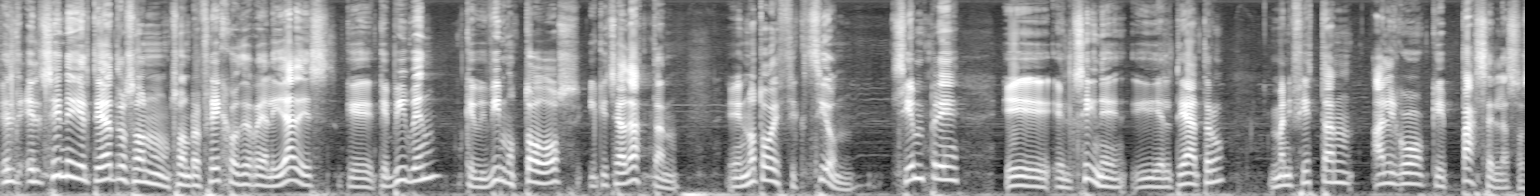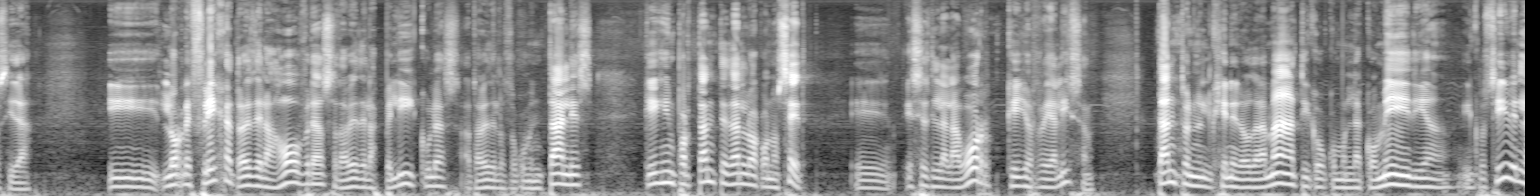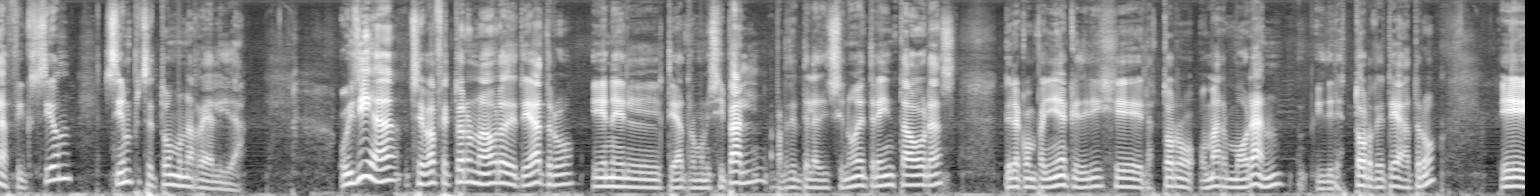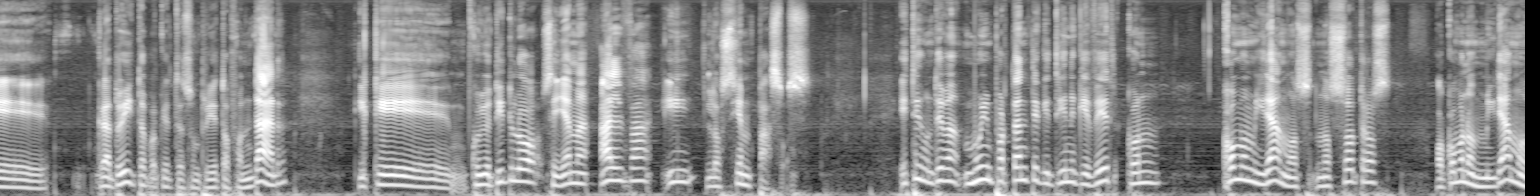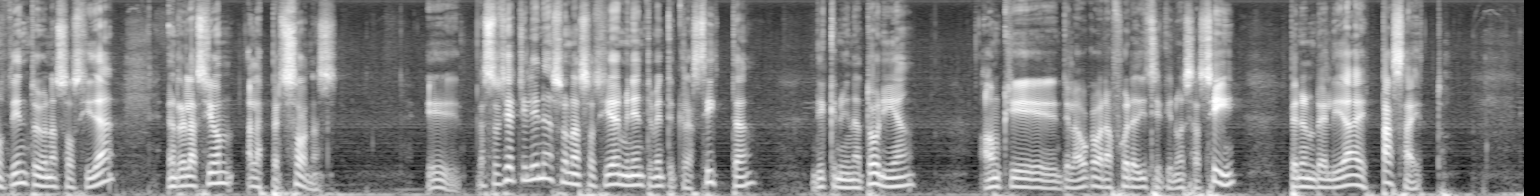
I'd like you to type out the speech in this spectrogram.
El, cine y el teatro son, son reflejos de realidades que, viven, que vivimos todos y que se adaptan. Eh, no todo es ficción. Siempre eh, el cine y el teatro manifiestan algo que pasa en la sociedad y lo refleja a través de las obras, a través de las películas, a través de los documentales, que es importante darlo a conocer. Eh, esa es la labor que ellos realizan tanto en el género dramático como en la comedia, inclusive en la ficción, siempre se toma una realidad. Hoy día se va a efectuar una obra de teatro en el Teatro Municipal, a partir de las 19.30 horas, de la compañía que dirige el actor Omar Morán, y director de teatro, eh, gratuito porque este es un proyecto Fondar, y que, cuyo título se llama Alba y los 100 Pasos. Este es un tema muy importante que tiene que ver con cómo miramos nosotros o cómo nos miramos dentro de una sociedad en relación a las personas. Eh, la sociedad chilena es una sociedad eminentemente clasista, discriminatoria, aunque de la boca para afuera dice que no es así, pero en realidad pasa esto.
